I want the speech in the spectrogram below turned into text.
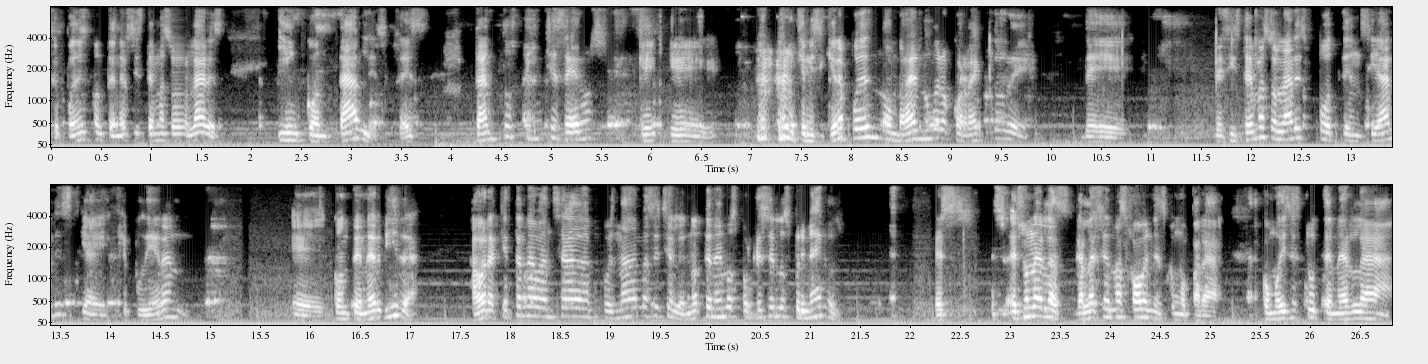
que pueden contener sistemas solares. Incontables, es tantos pinches ceros que, que, que, ni siquiera puedes nombrar el número correcto de, de, de sistemas solares potenciales que, que pudieran eh, contener vida. Ahora, ¿qué tan avanzada? Pues nada más échale, no tenemos por qué ser los primeros. Es, es, una de las galaxias más jóvenes como para, como dices tú, tenerla,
